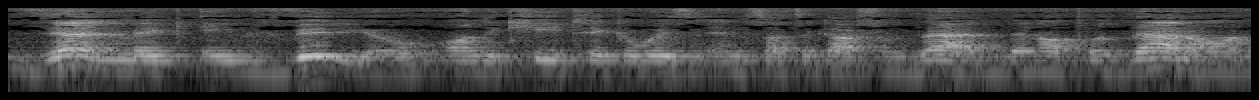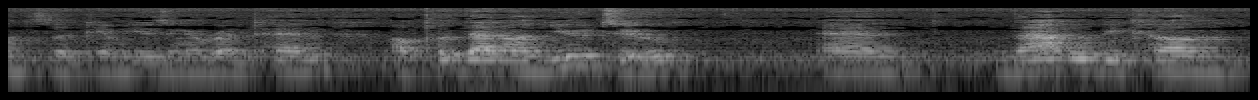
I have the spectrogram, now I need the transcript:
then make a video on the key takeaways and insights I got from that. And then I'll put that on, so I'm using a red pen, I'll put that on YouTube, and that will become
